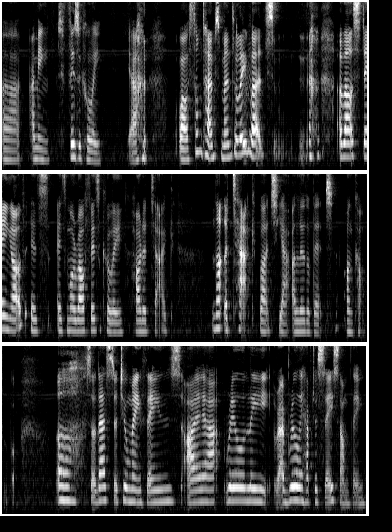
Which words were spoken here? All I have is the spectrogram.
Uh, I mean, physically, yeah. well, sometimes mentally, but about staying up, it's it's more about physically heart attack, not attack, but yeah, a little bit uncomfortable. Uh, so that's the two main things. I uh, really, I really have to say something.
